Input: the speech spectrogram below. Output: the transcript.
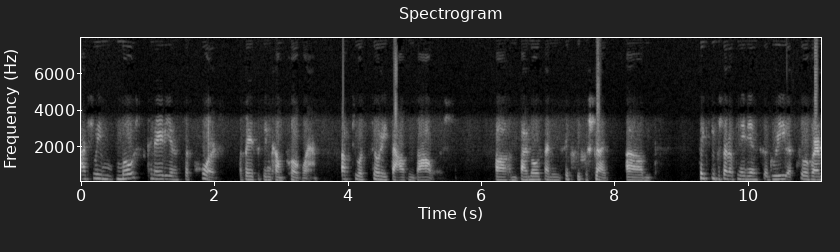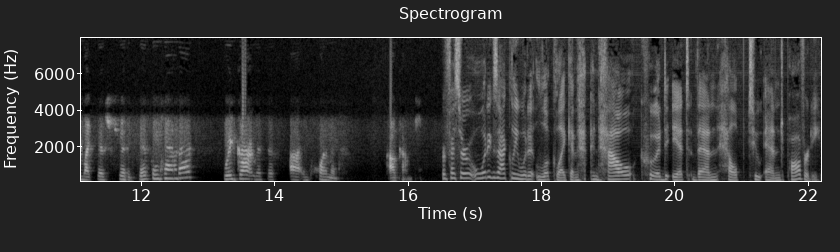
actually most Canadians support a basic income program up to $30,000. Um, by most, I mean 60%. Um, 60% of Canadians agree a program like this should exist in Canada, regardless of uh, employment outcomes. Professor, what exactly would it look like, and, and how could it then help to end poverty?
